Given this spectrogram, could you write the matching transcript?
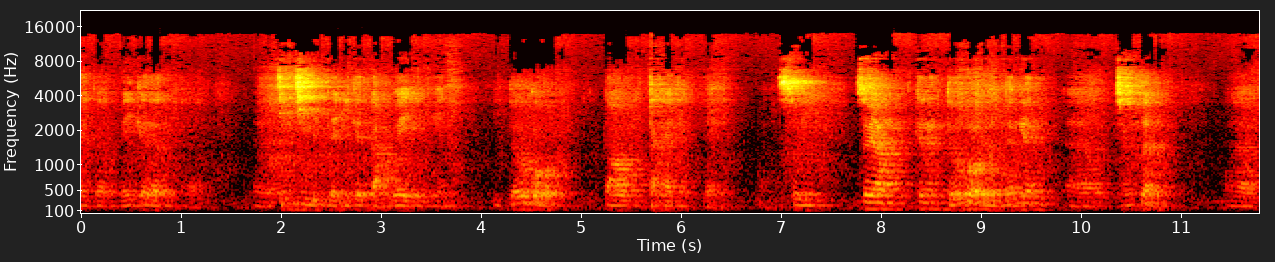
那个每个呃呃经济的一个岗位里面，比德国高大概两倍。所以虽然可能德国的能源呃成本。呃，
